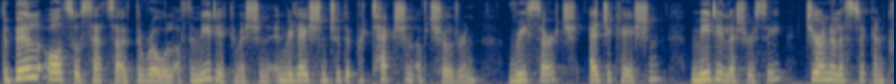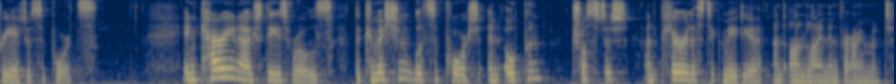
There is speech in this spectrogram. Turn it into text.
The bill also sets out the role of the Media Commission in relation to the protection of children, research, education, media literacy, journalistic and creative supports. In carrying out these roles, the Commission will support an open, trusted and pluralistic media and online environment.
